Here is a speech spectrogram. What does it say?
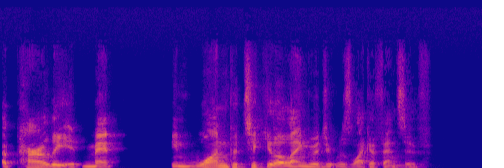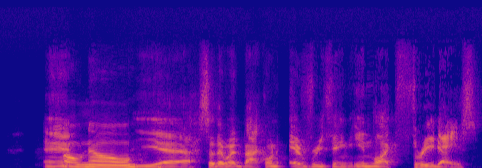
apparently it meant in one particular language it was like offensive. And oh no. yeah so they went back on everything in like three days.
